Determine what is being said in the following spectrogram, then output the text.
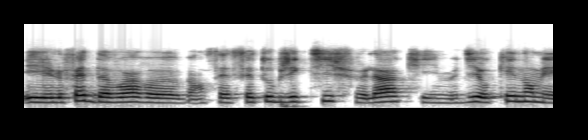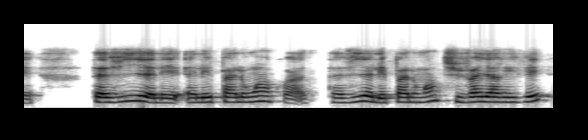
Et le fait d'avoir euh, ben, cet objectif là qui me dit ok non mais ta vie elle est pas loin quoi, ta vie elle est pas loin, tu vas y arriver,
